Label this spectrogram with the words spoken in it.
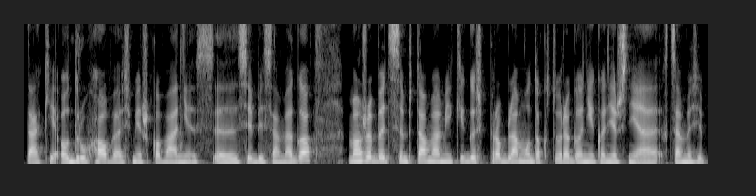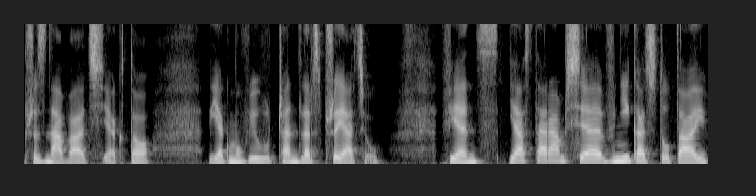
takie odruchowe śmieszkowanie z y, siebie samego, może być symptomem jakiegoś problemu, do którego niekoniecznie chcemy się przyznawać, jak to, jak mówił Chandler z przyjaciół. Więc ja staram się wnikać tutaj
